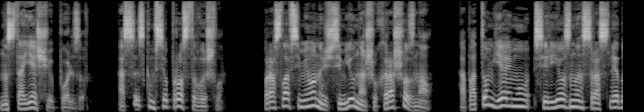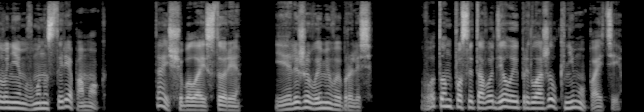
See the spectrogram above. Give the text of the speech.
настоящую пользу. А с иском все просто вышло. Порослав Семенович семью нашу хорошо знал. А потом я ему серьезно с расследованием в монастыре помог. Та еще была история. Еле живыми выбрались. Вот он после того дела и предложил к нему пойти.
